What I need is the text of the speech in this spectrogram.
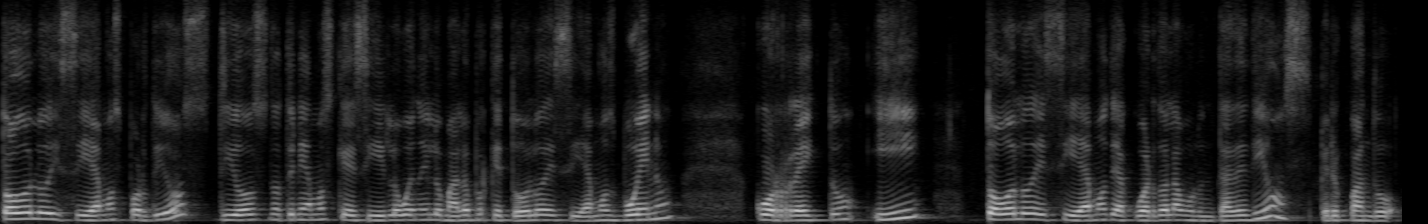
todo lo decíamos por Dios. Dios no teníamos que decir lo bueno y lo malo porque todo lo decíamos bueno, correcto y todo lo decíamos de acuerdo a la voluntad de Dios, pero cuando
